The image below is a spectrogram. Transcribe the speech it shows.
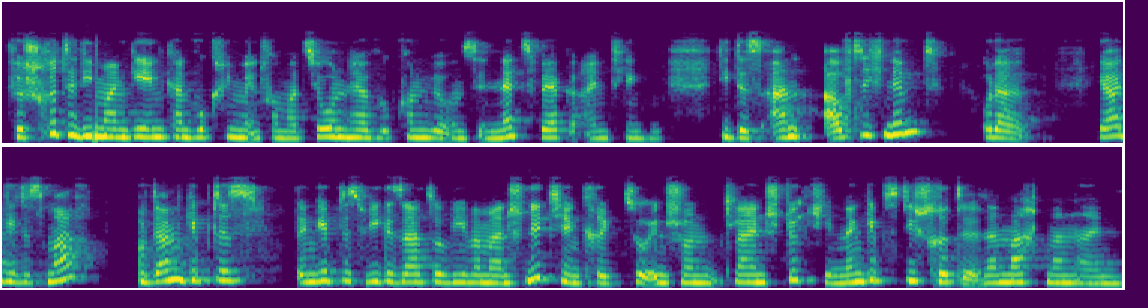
für Schritte, die man gehen kann, wo kriegen wir Informationen her, wo können wir uns in Netzwerke einklinken, die das an, auf sich nimmt oder ja, die das macht. Und dann gibt es, dann gibt es, wie gesagt, so wie wenn man ein Schnittchen kriegt, so in schon kleinen Stückchen, dann gibt es die Schritte, dann macht man ein,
